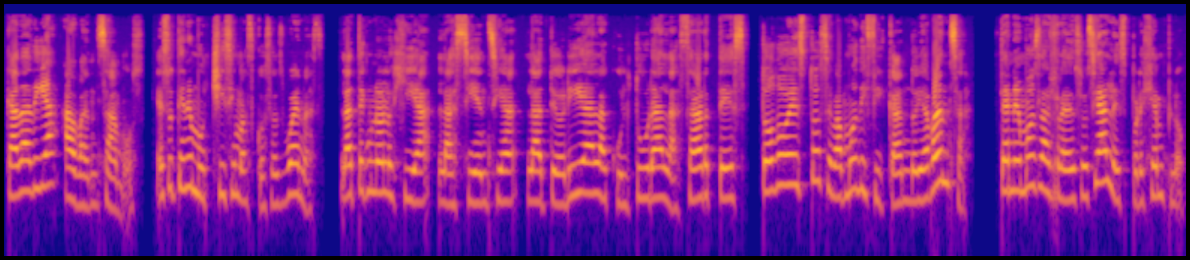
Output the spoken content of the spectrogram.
Cada día avanzamos. Eso tiene muchísimas cosas buenas. La tecnología, la ciencia, la teoría, la cultura, las artes, todo esto se va modificando y avanza. Tenemos las redes sociales, por ejemplo.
